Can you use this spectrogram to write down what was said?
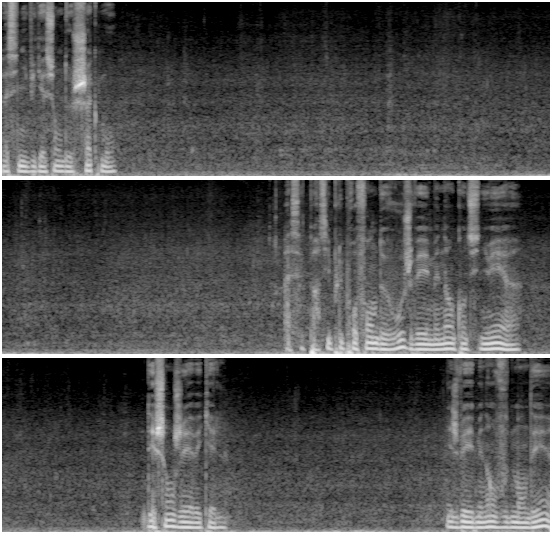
la signification de chaque mot. À cette partie plus profonde de vous, je vais maintenant continuer à d'échanger avec elle. Et je vais maintenant vous demander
